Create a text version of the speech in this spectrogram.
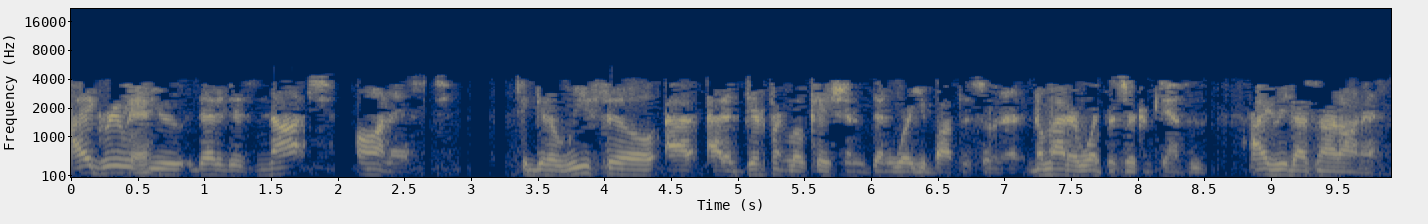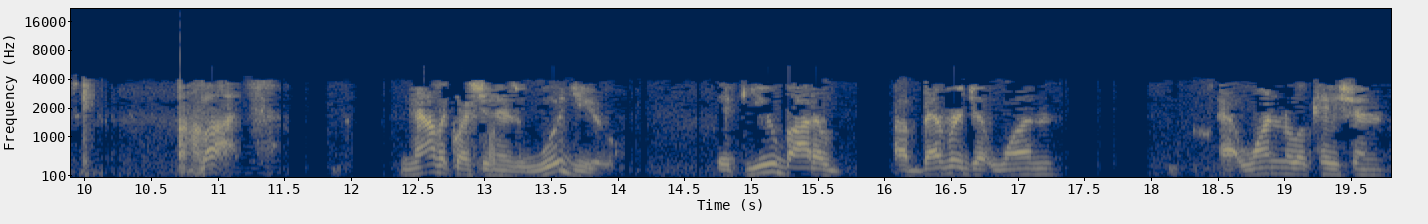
I agree with Okay. you that it is not honest to get a refill at, at a different location than where you bought the soda, no matter what the circumstances. I agree that's not honest. Uh-huh. But now the question is, would you, if you bought a, a beverage at one at one location,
